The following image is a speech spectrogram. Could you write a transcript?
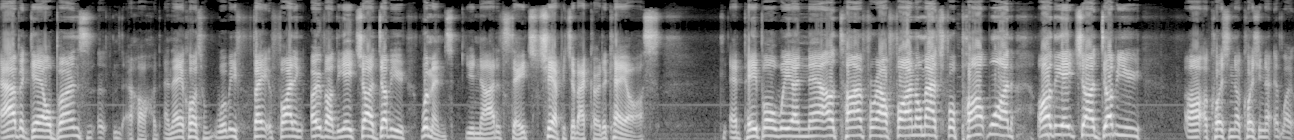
Abigail Burns, uh, oh, and they, of course, will be fighting over the HRW Women's United States Championship at Code Chaos. And people, we are now time for our final match for part one of the HRW Uh, of course, you know, of course, you know, like,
